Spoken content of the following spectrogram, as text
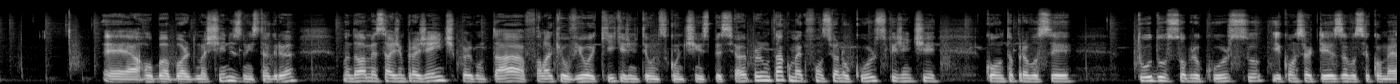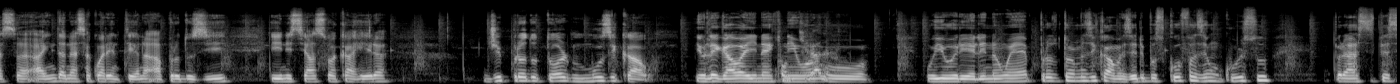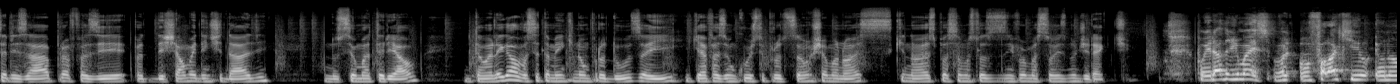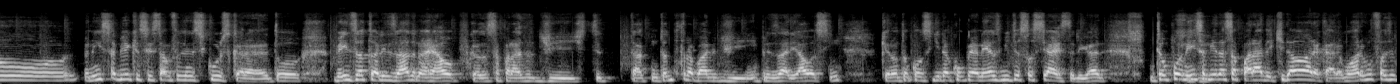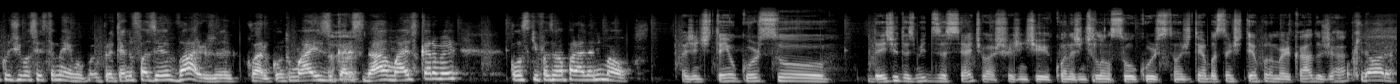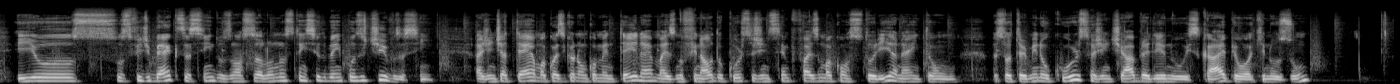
é boardmachines no Instagram, mandar uma mensagem pra gente, perguntar, falar que ouviu aqui, que a gente tem um descontinho especial e perguntar como é que funciona o curso, que a gente conta para você tudo sobre o curso e com certeza você começa ainda nessa quarentena a produzir e iniciar sua carreira de produtor musical. E o legal aí, né, que nem o, o, o Yuri, ele não é produtor musical, mas ele buscou fazer um curso para se especializar, para fazer, para deixar uma identidade no seu material então é legal, você também que não produz aí e quer fazer um curso de produção, chama nós, que nós passamos todas as informações no direct. Pô, irado demais. Vou, vou falar que eu, eu, não. Eu nem sabia que vocês estavam fazendo esse curso, cara. Eu tô bem desatualizado, na real, por causa dessa parada de estar tá com tanto trabalho de empresarial assim, que eu não tô conseguindo acompanhar nem as mídias sociais, tá ligado? Então, pô, nem sabia dessa parada. Que da hora, cara. Uma hora eu vou fazer o curso de vocês também. Eu pretendo fazer vários, né? Claro, quanto mais uhum. o cara estudar, mais o cara vai conseguir fazer uma parada animal. A gente tem o curso desde 2017, eu acho, a gente, quando a gente lançou o curso. Então a gente tem há bastante tempo no mercado já. Que da hora. E os, os feedbacks, assim, dos nossos alunos têm sido bem positivos, assim. A gente até, uma coisa que eu não comentei, né? Mas no final do curso a gente sempre faz uma consultoria, né? Então a pessoa termina o curso, a gente abre ali no Skype ou aqui no Zoom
